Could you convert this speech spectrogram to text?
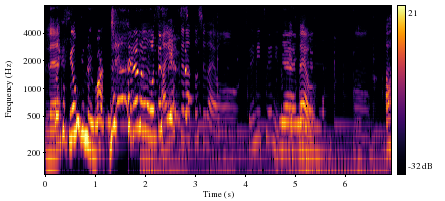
ね Like I feel like I'm in March. I don't know what this 最悪 is. な年だよ、もう。2020どっか行ったよ。Ah,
